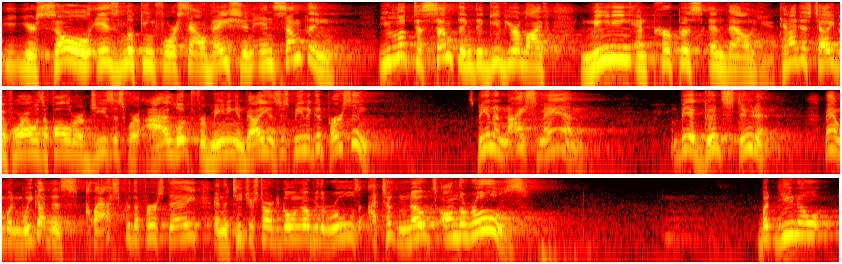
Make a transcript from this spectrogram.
Your soul is looking for salvation in something. You look to something to give your life meaning and purpose and value. Can I just tell you, before I was a follower of Jesus, where I looked for meaning and value is just being a good person, it's being a nice man, be a good student. Man, when we got to this class for the first day and the teacher started going over the rules, I took notes on the rules. But you know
